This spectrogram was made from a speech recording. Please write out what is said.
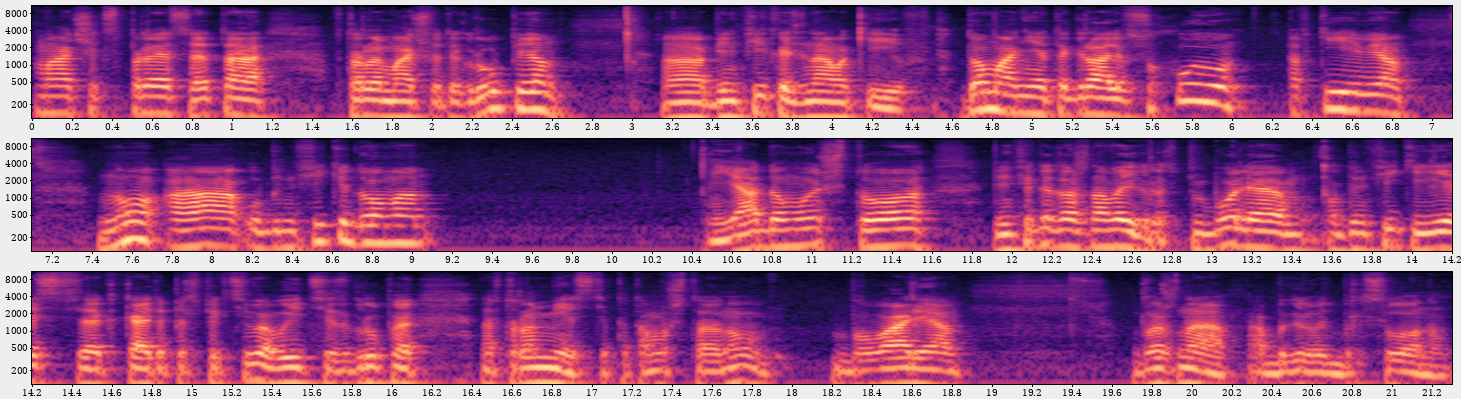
матч Экспресс, это второй матч в этой группе. Э, Бенфика, Динамо, Киев. Дома они отыграли в сухую в Киеве. Ну, а у Бенфики дома, я думаю, что Бенфика должна выиграть. Тем более, у Бенфики есть какая-то перспектива выйти из группы на втором месте, потому что, ну, Бавария должна обыгрывать Барселону.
